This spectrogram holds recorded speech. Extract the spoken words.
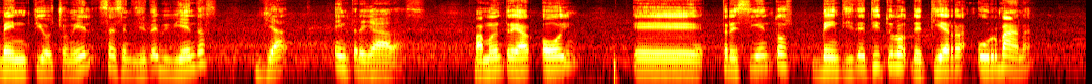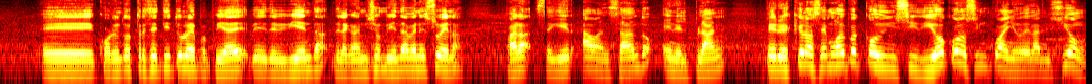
28.067 viviendas ya entregadas. Vamos a entregar hoy 327 eh, títulos de tierra urbana, eh, 413 títulos de propiedad de, vivienda de la Gran Misión Vivienda Venezuela para seguir avanzando en el plan. Pero es que lo hacemos hoy porque coincidió con los cinco años de la misión.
